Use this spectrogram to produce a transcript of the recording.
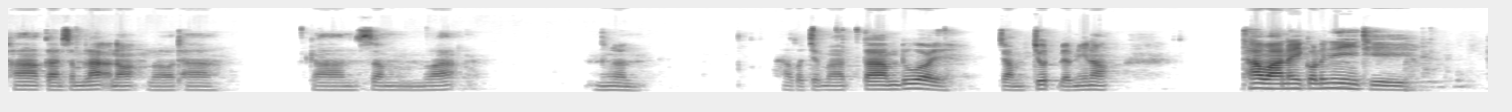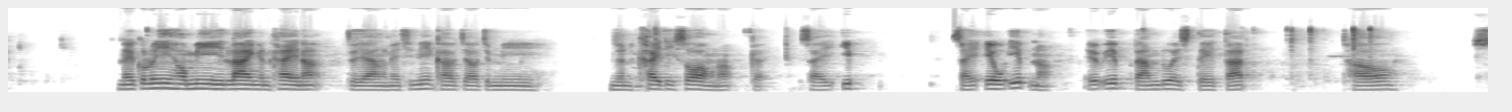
ท่าการสำระเนาะรอท่าการสำระเงิน เราก็จะมาตามด้วยจำจุดแบบนี้เนาะถ้าว่าในกรณีที่ในกรณีเรามีรายเงินไขเนาะตัวอย่างในที่นี้เขาจ้าจะมีเงินไขที่ซองเนาะก็ใส่ if ใส่ l if เนาะ l if ตามด้วย status เท่าซ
